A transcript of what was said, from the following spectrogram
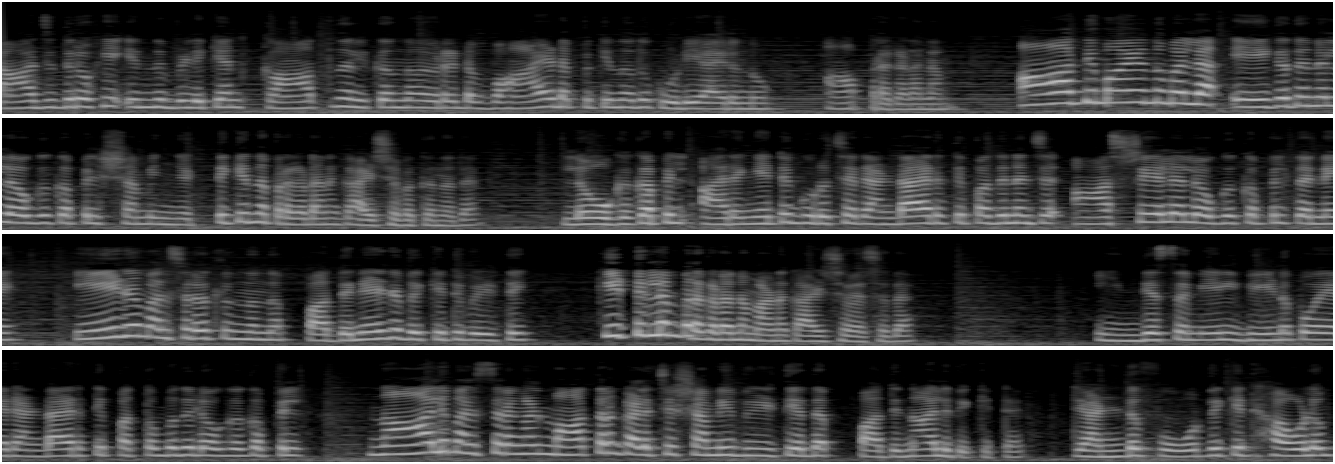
രാജ്യദ്രോഹി എന്ന് വിളിക്കാൻ കാത്തു നിൽക്കുന്നവരുടെ വായടപ്പിക്കുന്നത് കൂടിയായിരുന്നു ആ പ്രകടനം. ആദ്യമായൊന്നുമല്ല ഏകദിന ലോകകപ്പിൽ ഷമി ഞെട്ടിക്കുന്ന പ്രകടനം കാഴ്ചവെക്കുന്നത്. ലോകകപ്പിൽ അരങ്ങേറ്റം കുറിച്ച രണ്ടായിരത്തി പതിനഞ്ച് ആസ്ട്രേലിയ ലോകകപ്പിൽ തന്നെ ഏഴ് മത്സരത്തിൽ നിന്ന് പതിനേഴ് വിക്കറ്റ് വീഴ്ത്തി കിട്ടിലും പ്രകടനമാണ് കാഴ്ചവെച്ചത്. ഇന്ത്യ സെമിയിൽ വീണുപോയ രണ്ടായിരത്തി പത്തൊമ്പത് ലോകകപ്പിൽ നാല് മത്സരങ്ങൾ മാത്രം കളിച്ച് ഷമി വീഴ്ത്തിയത് പതിനാല് വിക്കറ്റ്. രണ്ട് ഫോർ വിക്കറ്റ് ഹൗളും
